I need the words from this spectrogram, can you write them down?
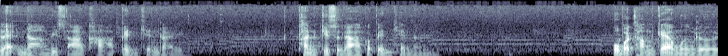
และนางวิสาขาเป็นเช่นใด ท่านกฤษดาก็เป็นเช่นนั้น อุปถัมภ์แก้วเมืองเลย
